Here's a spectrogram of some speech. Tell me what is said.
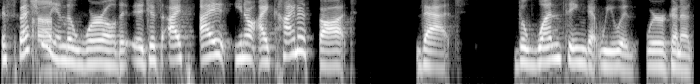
especially um, in the world. It, it just, I, I, you know, I kind of thought that the one thing that we would we're going to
